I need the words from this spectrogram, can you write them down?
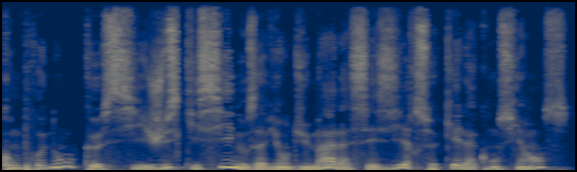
comprenons que si jusqu'ici nous avions du mal à saisir ce qu'est la conscience,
